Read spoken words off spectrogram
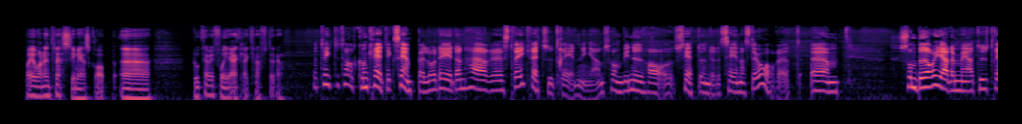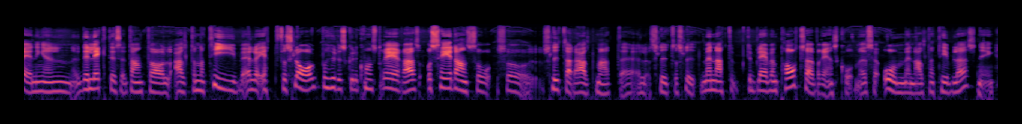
Vad är vår intressegemenskap? Eh, Då kan vi få en jäkla kraft i det. Jag tänkte ta ett konkret exempel och det är den här eh, strejkrättsutredningen som vi nu har sett under det senaste året. Som började med att utredningen, det läcktes ett antal alternativ eller ett förslag på hur det skulle konstrueras och sedan så, så slutade allt med att, eh, eller slut och slut, men att det blev en partsöverenskommelse om en alternativ lösning.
